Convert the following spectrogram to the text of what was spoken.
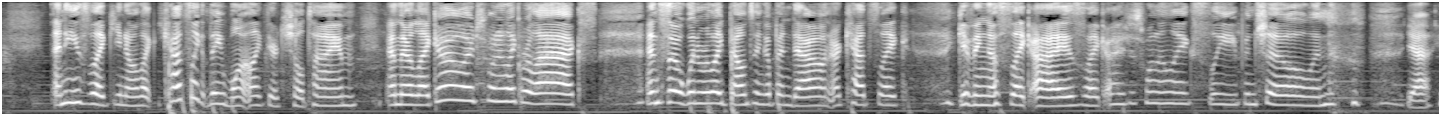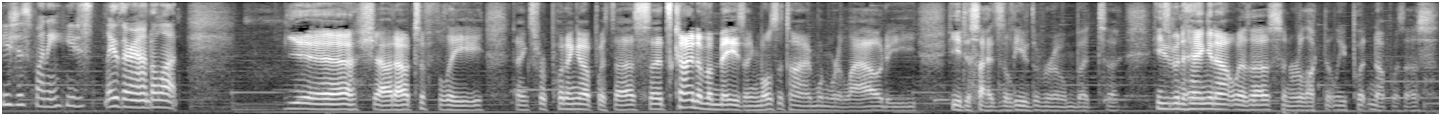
and he's like, you know, like cats like they want like their chill time and they're like, "Oh, I just want to like relax." And so when we're like bouncing up and down, our cat's like giving us like eyes like, "I just want to like sleep and chill." And yeah, he's just funny. He just lays around a lot. Yeah, shout out to Flea. Thanks for putting up with us. It's kind of amazing. Most of the time when we're loud, he, he decides to leave the room, but uh, he's been hanging out with us and reluctantly putting up with us.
